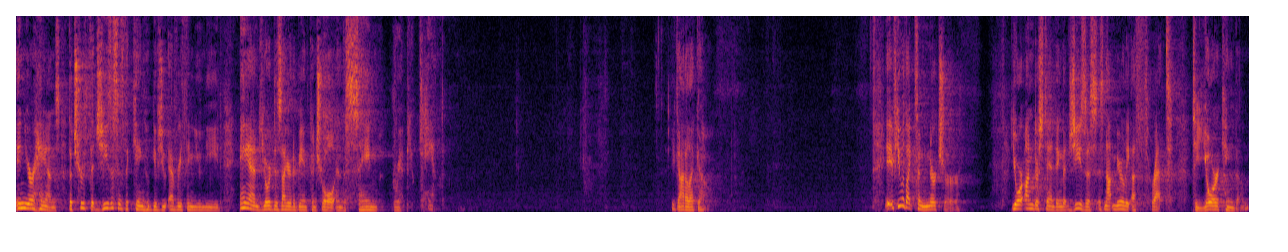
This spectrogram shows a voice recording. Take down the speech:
in your hands the truth that Jesus is the King who gives you everything you need and your desire to be in control in the same grip. You can't. You got to let go. If you would like to nurture your understanding that Jesus is not merely a threat to your kingdom,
